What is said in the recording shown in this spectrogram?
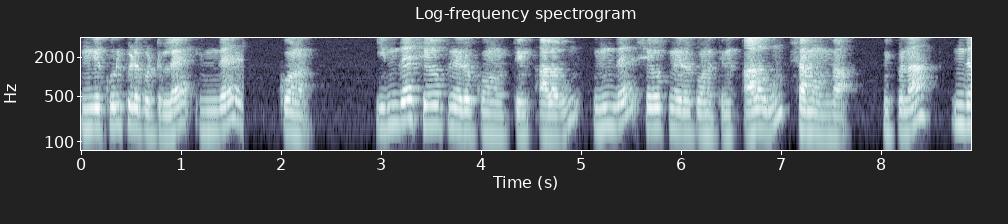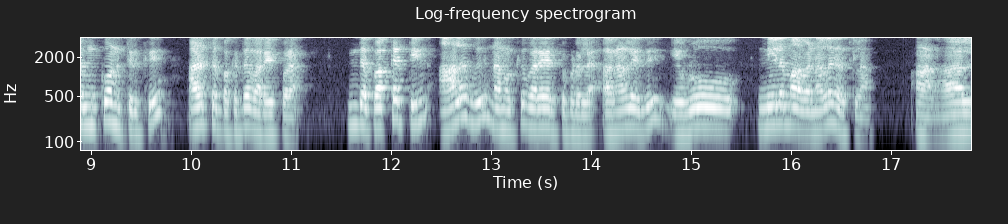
இங்க குறிப்பிடப்பட்டுள்ள இந்த கோணம். இந்த சிவப்பு நிற கோணத்தின் அளவும் இந்த சிவப்பு நிற கோணத்தின் அளவும் சமம் தான் இப்போ நான் இந்த முக்கோணத்திற்கு அடுத்த பக்கத்தை வரைய போறேன். இந்த பக்கத்தின் அளவு நமக்கு வரையறுக்கப்படலை. அதனால இது எவ்வளோ நீளமா வேணாலும் இருக்கலாம். ஆனால்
